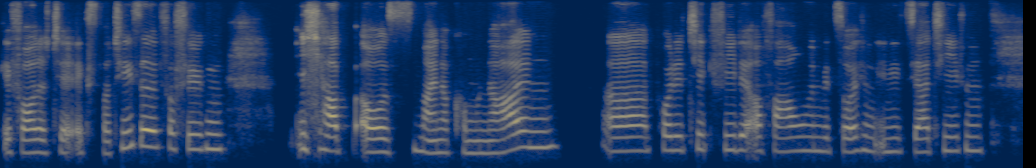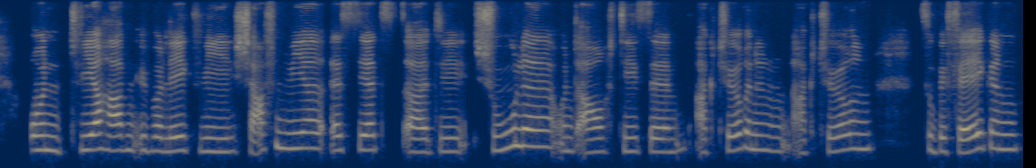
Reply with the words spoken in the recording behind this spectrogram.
geforderte Expertise verfügen. Ich habe aus meiner kommunalen äh, Politik viele Erfahrungen mit solchen Initiativen. Und wir haben überlegt, wie schaffen wir es jetzt, äh, die Schule und auch diese Akteurinnen und Akteuren zu befähigen,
